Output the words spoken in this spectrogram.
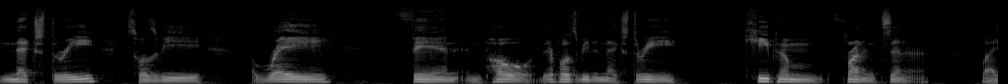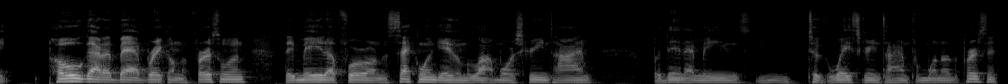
next three, supposed to be Rey, Finn, and Poe. They're supposed to be the next three. Keep him front and center. Like Poe got a bad break on the first one. They made up for it on the second one, gave him a lot more screen time. But then that means you took away screen time from one other person.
